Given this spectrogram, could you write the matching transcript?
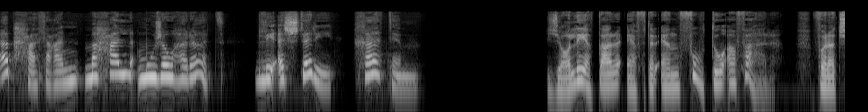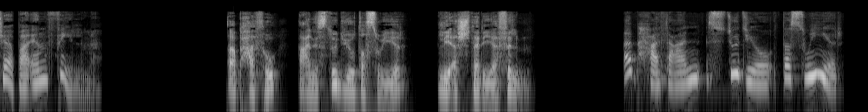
أبحث عن محل مجوهرات لأشتري خاتم. Jag letar efter en fotoaffär för att köpa en film. أبحث عن استوديو تصوير لأشتري فيلم أبحث عن استوديو تصوير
